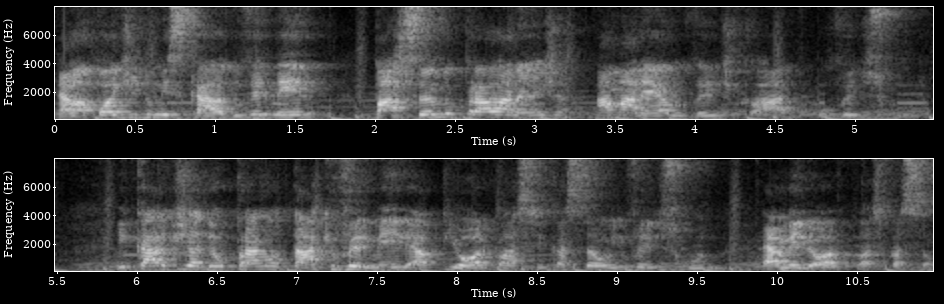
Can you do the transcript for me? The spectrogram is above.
Ela pode ir de uma escala do vermelho, passando para laranja, amarelo, verde claro ou verde escuro. E claro que já deu para notar que o vermelho é a pior classificação e o verde escuro é a melhor classificação.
